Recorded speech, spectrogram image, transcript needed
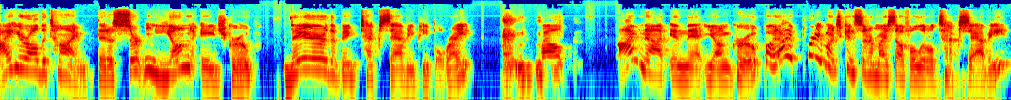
I hear all the time that a certain young age group, they're the big tech savvy people, right? well, I'm not in that young group, but I pretty much consider myself a little tech savvy.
